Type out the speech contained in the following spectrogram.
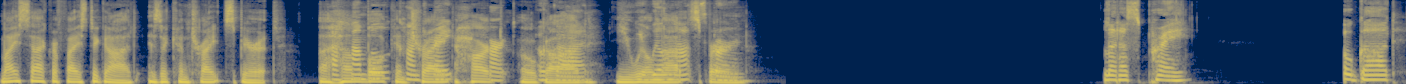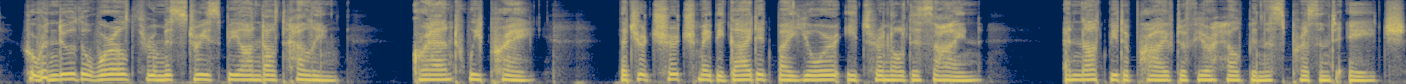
My sacrifice to God is a contrite spirit, a, a humble, humble, contrite, contrite heart, heart, O God, God you, will you will, not, not spurn. spurn. Let us pray. O God, who renew the world through mysteries beyond all telling, grant, we pray, that your church may be guided by your eternal design and not be deprived of your help in this present age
